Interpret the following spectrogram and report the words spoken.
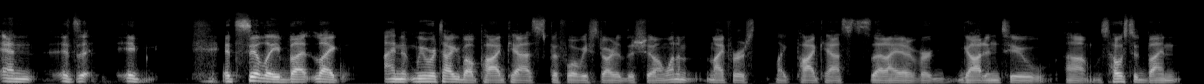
and it's it it's silly, but like I know, we were talking about podcasts before we started the show. One of my first like podcasts that I ever got into um, was hosted by an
